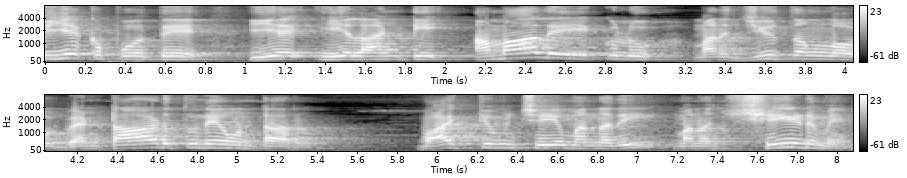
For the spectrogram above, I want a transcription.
చెయ్యకపోతే ఈ- ఇలాంటి అమాలయకులు మన జీవితంలో వెంటాడుతూనే ఉంటారు. వాక్యం చేయమన్నది మనం చేయడమే.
